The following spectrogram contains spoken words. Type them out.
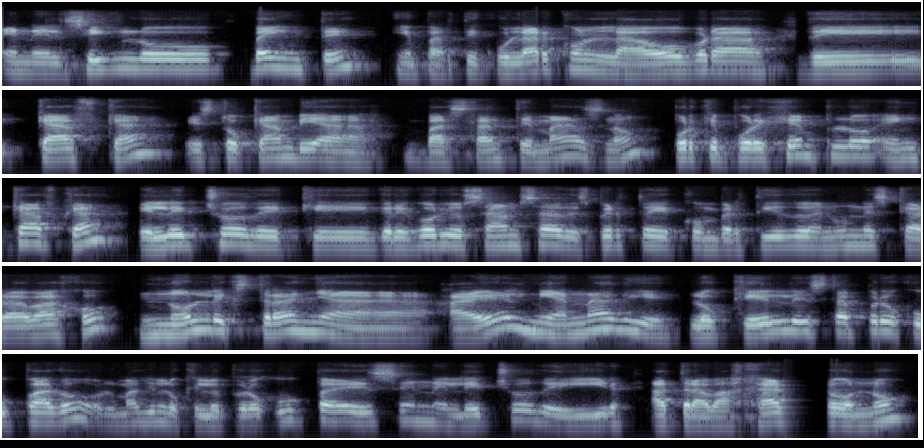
en el siglo XX y en particular con la obra de Kafka, esto cambia bastante más, ¿no? Porque, por ejemplo, en Kafka, el hecho de que Gregorio Samsa despierte convertido en un escarabajo no le extraña a él ni a nadie. Lo que él está preocupado, o más bien lo que le preocupa es en el hecho de ir a trabajar o no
